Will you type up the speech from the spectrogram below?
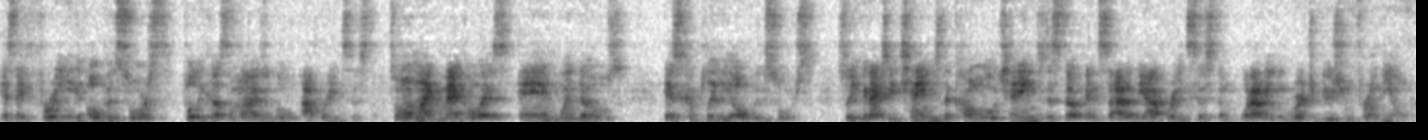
It's a free, open source, fully customizable operating system. So unlike Mac OS and Windows, it's completely open source. So you can actually change the code, change the stuff inside of the operating system without any retribution from the owner.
